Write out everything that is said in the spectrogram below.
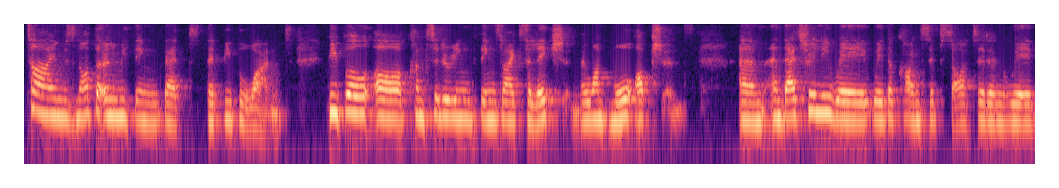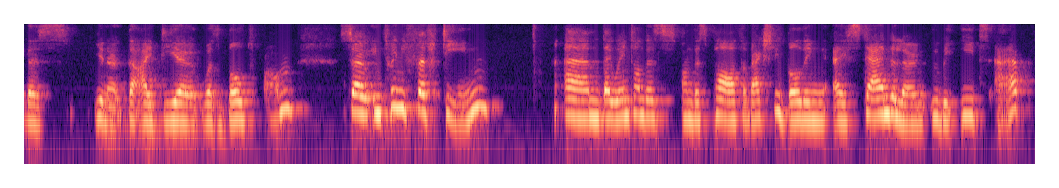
time is not the only thing that that people want. People are considering things like selection; they want more options, um, and that's really where where the concept started and where this you know the idea was built from. So in 2015, um, they went on this on this path of actually building a standalone Uber Eats app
